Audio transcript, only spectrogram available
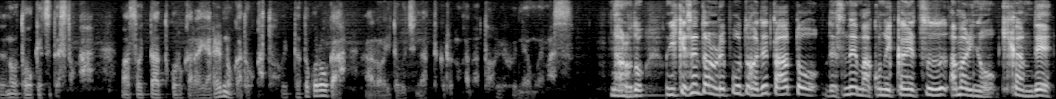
の凍結ですとか、まあ、そういったところからやれるのかどうかといったところがあの糸口になってくるのかなというふうに思います。なるほど日経センターのレポートが出た後ですね、まあ、この1か月余りの期間で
